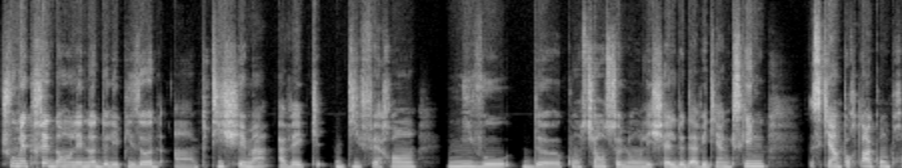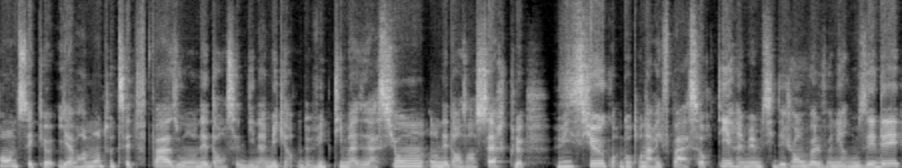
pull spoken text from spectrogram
Je vous mettrai dans les notes de l'épisode un petit schéma avec différents niveaux de conscience selon l'échelle de David Youngsking. Ce qui est important à comprendre, c'est qu'il y a vraiment toute cette phase où on est dans cette dynamique de victimisation, on est dans un cercle vicieux dont on n'arrive pas à sortir, et même si des gens veulent venir nous aider,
